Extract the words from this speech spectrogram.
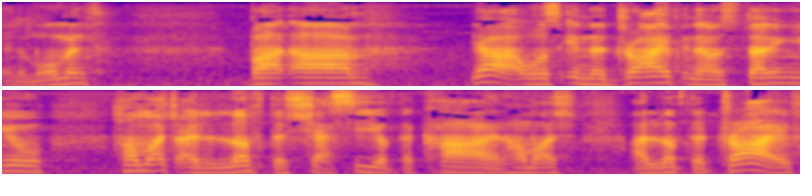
in a moment. But um, yeah, I was in the drive and I was telling you how much I love the chassis of the car and how much I love the drive.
